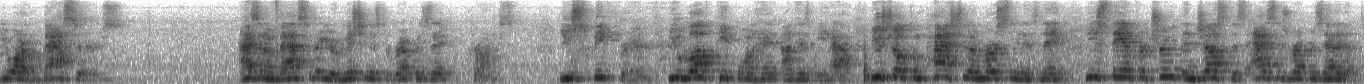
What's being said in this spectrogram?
you are ambassadors. As an ambassador, your mission is to represent Christ. You speak for him. You love people on his, on his behalf. You show compassion and mercy in his name. You stand for truth and justice as his representative.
